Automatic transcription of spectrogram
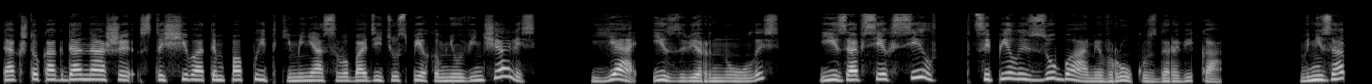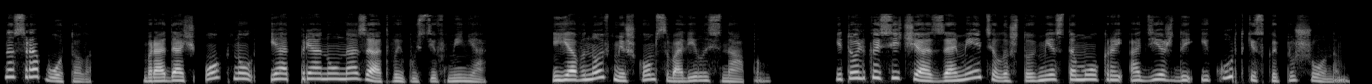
Так что, когда наши с тащеватым попытки меня освободить успехом не увенчались, я извернулась и изо всех сил вцепилась зубами в руку здоровяка. Внезапно сработало. Бородач охнул и отпрянул назад, выпустив меня. И я вновь мешком свалилась на пол и только сейчас заметила, что вместо мокрой одежды и куртки с капюшоном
